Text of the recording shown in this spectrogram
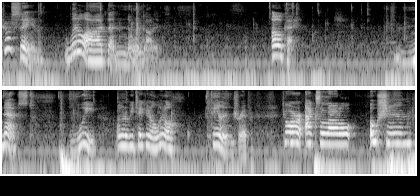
Just saying. Little odd that no one got it. Okay. Next, we are going to be taking a little cannon trip to our axolotl ocean.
